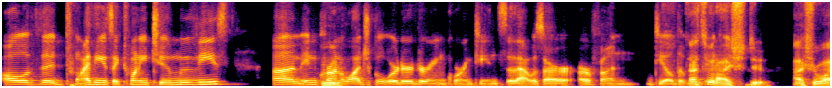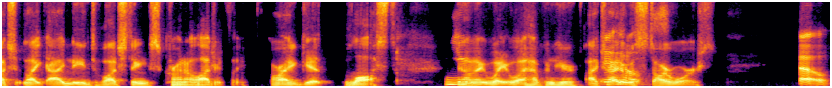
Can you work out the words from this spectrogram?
all of the tw- I think it's like 22 movies um in chronological order during quarantine. So that was our our fun deal that That's what. I should do. I should watch. Like, I need to watch things chronologically, or I get lost. You, And I'm like, wait, what happened here? I tried it, with. Star Wars. oh.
